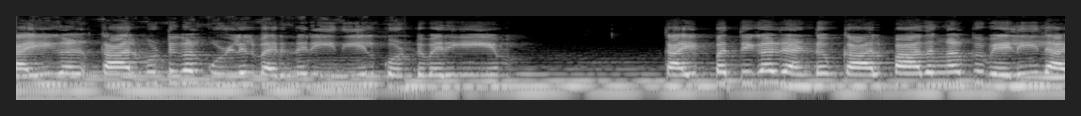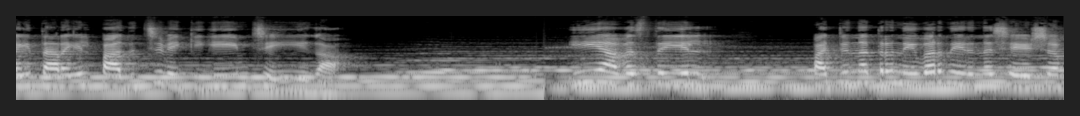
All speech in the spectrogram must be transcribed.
കൈകൾ കാൽമുട്ടുകൾക്കുള്ളിൽ വരുന്ന രീതിയിൽ കൊണ്ടുവരികയും കൈപ്പത്തികൾ രണ്ടും കാൽപാദങ്ങൾക്ക് വെളിയിലായി തറയിൽ പതിച്ചു വെക്കുകയും ചെയ്യുക. ഈ അവസ്ഥയിൽ പറ്റുന്നത്ര നിവർന്നിരുന്ന ശേഷം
